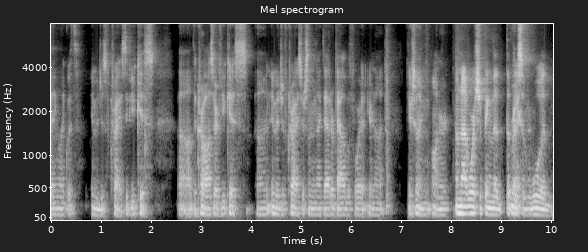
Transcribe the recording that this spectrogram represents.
thing like with images of Christ. If you kiss uh, the cross or if you kiss uh, an image of Christ or something like that or bow before it, you're not you're showing honor I'm not worshiping the the piece Right. of wood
